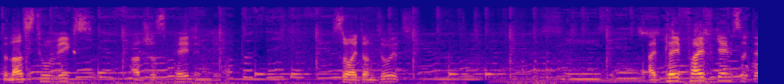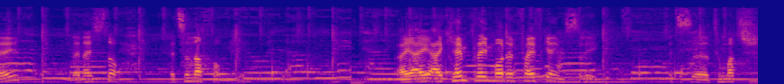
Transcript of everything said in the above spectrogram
The last two weeks are just pain in me, so I don't do it. I play five games a day, then I stop. It's enough for me. I I, I can't play more than five games League. It's uh, too much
